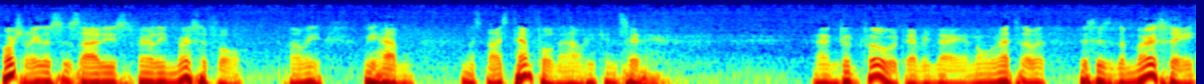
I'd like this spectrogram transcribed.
Fortunately, the society is fairly merciful. So we we have this nice temple now. We can sit and good food every day and all the rest of it. This is the mercy.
